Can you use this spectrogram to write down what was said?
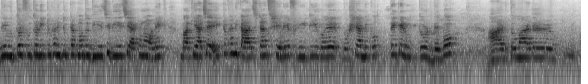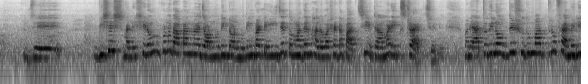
দিয়ে উত্তর ফুতর একটুখানি টুকটাক মতো দিয়েছি দিয়েছি। এখনও অনেক বাকি আছে, একটুখানি কাজ টাজ সেরে ফ্রিটি হয়ে বসে আমি প্রত্যেকের উত্তর দেব। আর তোমার, যে বিশেষ মানে সেরকম কোনো ব্যাপার নয়, জন্মদিন জন্মদিন বাট এই যে তোমাদের ভালোবাসাটা পাচ্ছি, এটা আমার এক্সট্রা অ্যাকচুয়ালি মানে এতদিন অবধি শুধুমাত্র ফ্যামিলি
